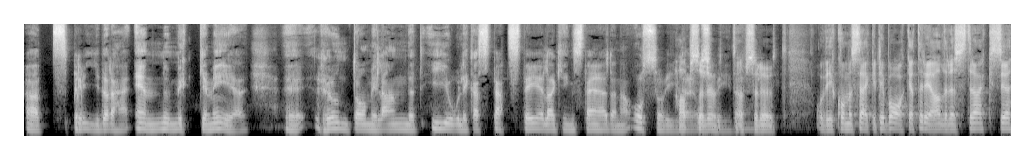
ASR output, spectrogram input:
att sprida det här ännu mycket mer eh, runt om i landet i olika stadsdelar kring städerna och så vidare. Absolut, och så vidare. absolut. Och vi kommer säkert tillbaka till det alldeles strax. Jag,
